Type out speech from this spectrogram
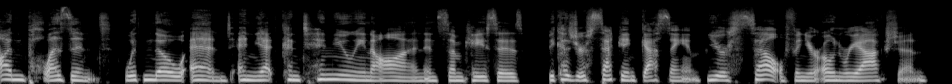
unpleasant with no end and yet continuing on in some cases because you're second guessing yourself and your own reaction.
